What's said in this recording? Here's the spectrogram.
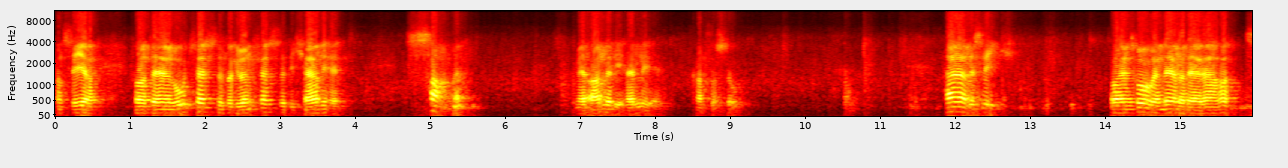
Han sier for at det er rotfestet og grunnfestet i kjærlighet, sammen med alle de hellige kan forstå. Her er det slik, og jeg tror en del av dere har hatt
